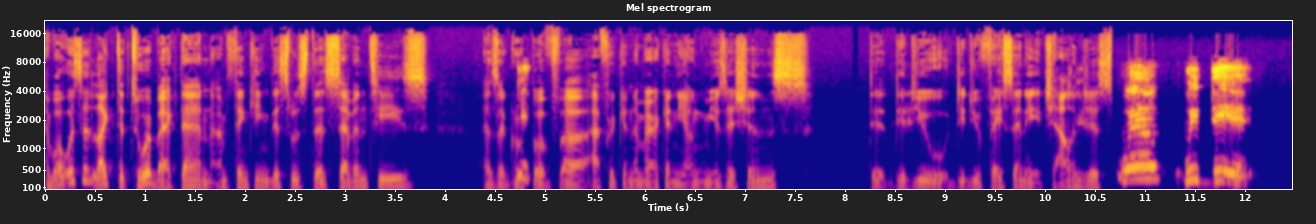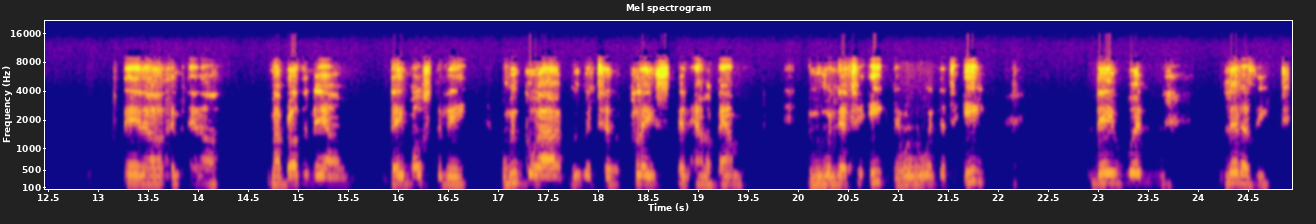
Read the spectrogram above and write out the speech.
and what was it like to tour back then? I'm thinking this was the 70s as a group of uh, African American young musicians. Did did you did you face any challenges? Well, we did. And uh, and, and uh, my brother now, they mostly when we go out, we went to a place in Alabama, and we went there to eat. And when we went there to eat, they wouldn't let us eat.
